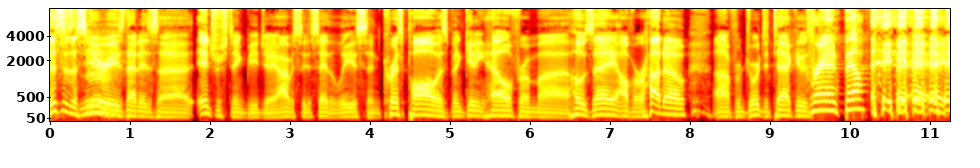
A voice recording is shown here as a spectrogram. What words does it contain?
this is a series that is uh, interesting, BJ, obviously to say the least. And Chris Paul has been getting hell from uh, Jose Alvarado uh, from Georgia Tech, who's Grand Theft, Hey, hey, hey,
